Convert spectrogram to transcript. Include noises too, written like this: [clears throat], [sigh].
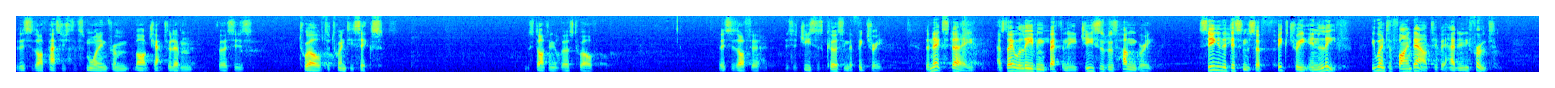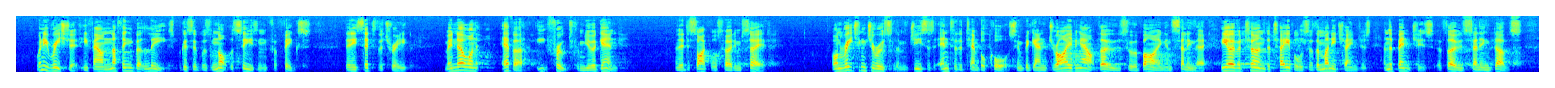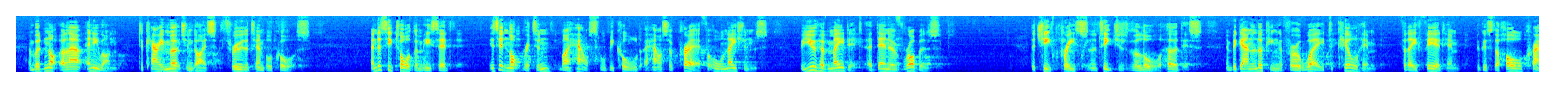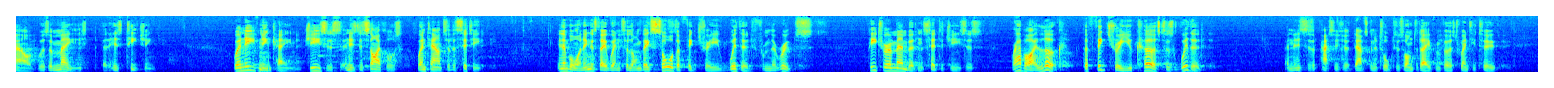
So, this is our passage this morning from Mark chapter 11, verses 12 to 26. Starting at verse 12. This is after this is Jesus cursing the fig tree. The next day, as they were leaving Bethany, Jesus was hungry. Seeing in the distance a fig tree in leaf, he went to find out if it had any fruit. When he reached it, he found nothing but leaves, because it was not the season for figs. Then he said to the tree, May no one ever eat fruit from you again. And the disciples heard him say it. On reaching Jerusalem, Jesus entered the temple courts and began driving out those who were buying and selling there. He overturned the tables of the money changers and the benches of those selling doves, and would not allow anyone to carry merchandise through the temple courts. And as he taught them, he said, Is it not written, My house will be called a house of prayer for all nations? But you have made it a den of robbers. The chief priests and the teachers of the law heard this and began looking for a way to kill him, for they feared him, because the whole crowd was amazed at his teaching. When evening came, Jesus and his disciples went out to the city. In the morning, as they went along, they saw the fig tree withered from the roots. Peter remembered and said to Jesus, Rabbi, look, the fig tree you cursed has withered. And this is a passage that Dav's going to talk to us on today from verse 22.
